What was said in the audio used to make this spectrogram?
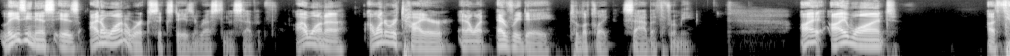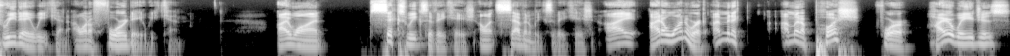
Laziness is I don't want to work six days and rest in the seventh. I wanna I want to retire and I want every day to look like Sabbath for me. I I want a three day weekend. I want a four day weekend. I want six weeks of vacation. I want seven weeks of vacation. I I don't want to work. I'm gonna I'm gonna push for higher wages,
